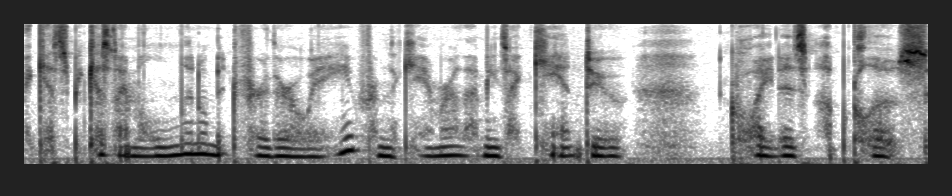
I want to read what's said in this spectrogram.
I guess because I'm a little bit further away from the camera, that means I can't do quite as up close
